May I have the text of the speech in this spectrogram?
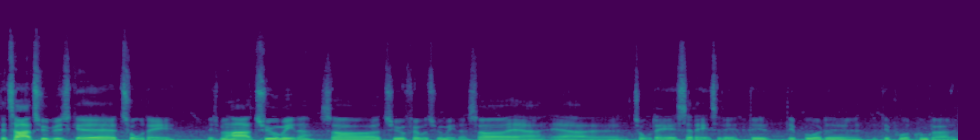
Det tager typisk øh, to dage. Hvis man har 20 meter, så 20-25 meter, så er, er øh, to dage sat af til det. Det, det, burde, det burde kunne gøre det.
